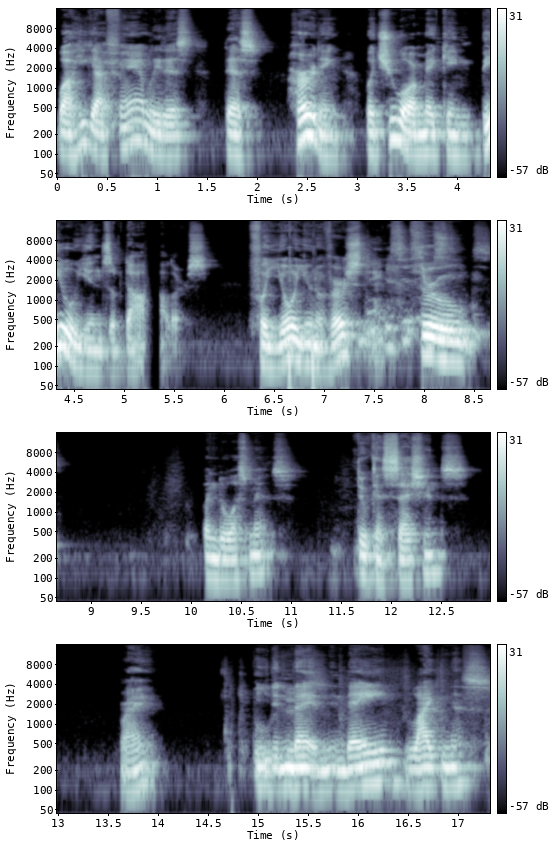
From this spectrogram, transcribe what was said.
while he got family that's that's hurting but you are making billions of dollars for your university Yeah, through- endorsements through concessions right? Name, name likeness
